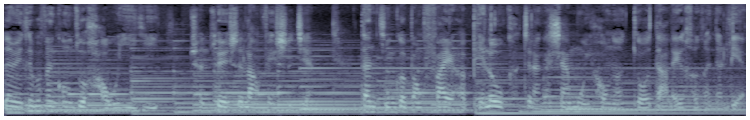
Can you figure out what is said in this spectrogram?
认为这部分工作毫无意义，纯粹是浪费时间。但经过帮 Fire 和 Pillow 这两个项目以后呢，给我打了一个狠狠的脸。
